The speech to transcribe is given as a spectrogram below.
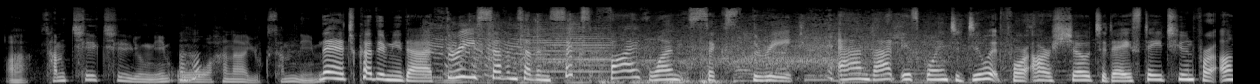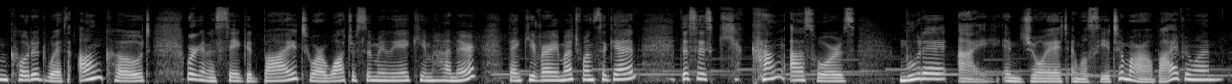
아, 3776님, uh-huh. 5163님. 네, 축하드립니다. 37765163. And that is going to do it for our show today. Stay tuned for Uncoded with Uncode. We're going to say goodbye to our water sommelier, Kim Hanul. Thank you very much once again. This is Kang Asor's Mure Ai. Enjoy it, and we'll see you tomorrow. Bye, everyone.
